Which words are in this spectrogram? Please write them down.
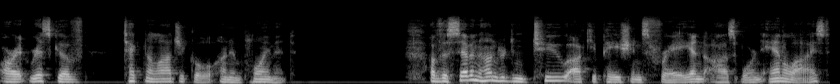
are at risk of technological unemployment. Of the 702 occupations Frey and Osborne analyzed,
